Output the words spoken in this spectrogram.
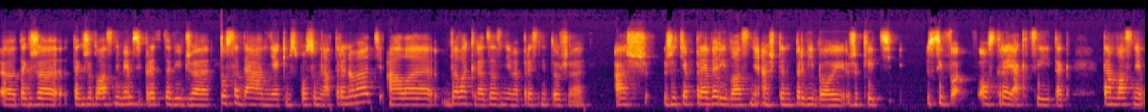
takže, takže vlastne viem si predstaviť, že to sa dá nejakým spôsobom natrenovať, ale veľakrát zaznieva presne to, že až, že ťa preverí vlastne až ten prvý boj, že keď si v, v ostrej akcii, tak tam vlastne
